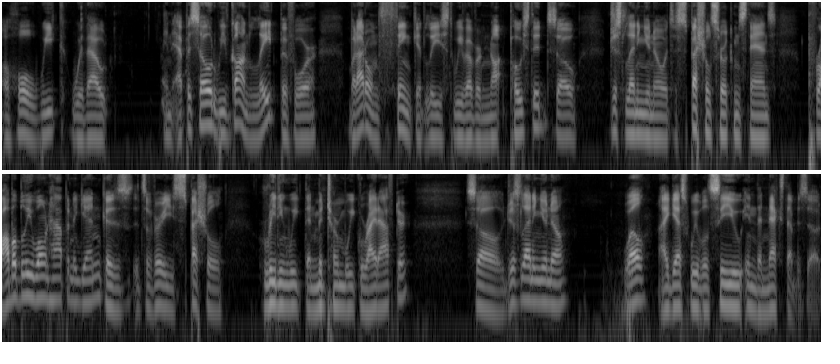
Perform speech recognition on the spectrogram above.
a whole week without an episode. We've gone late before, but I don't think at least we've ever not posted. So just letting you know it's a special circumstance. Probably won't happen again because it's a very special reading week than midterm week right after. So just letting you know. Well, I guess we will see you in the next episode.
